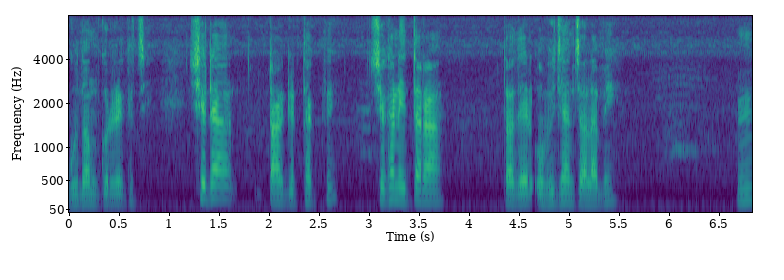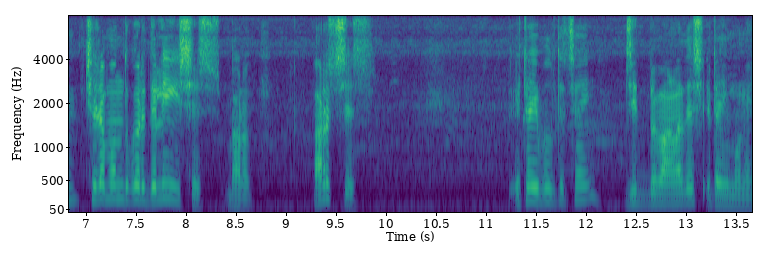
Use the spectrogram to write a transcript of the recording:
গুদাম করে রেখেছে, সেটা টার্গেট থাকবে, সেখানেই তারা তাদের অভিযান চালাবে। হুম? সেটা বন্ধ করে দিলেই শেষ ভারত ভারত শেষ। এটাই বলতে চাই, জিতবে বাংলাদেশ, এটাই মনে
